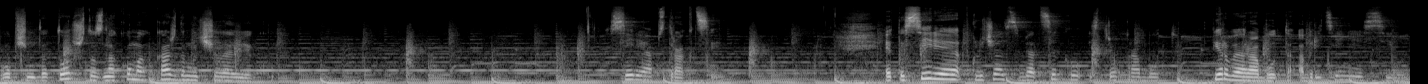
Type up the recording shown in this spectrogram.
В общем-то, то, что знакомо каждому человеку. Серия абстракций. Эта серия включает в себя цикл из трех работ. Первая работа – обретение силы.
